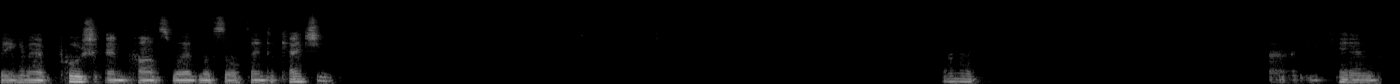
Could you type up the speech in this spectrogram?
So you can have push and passwordless authentication. Uh, you can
